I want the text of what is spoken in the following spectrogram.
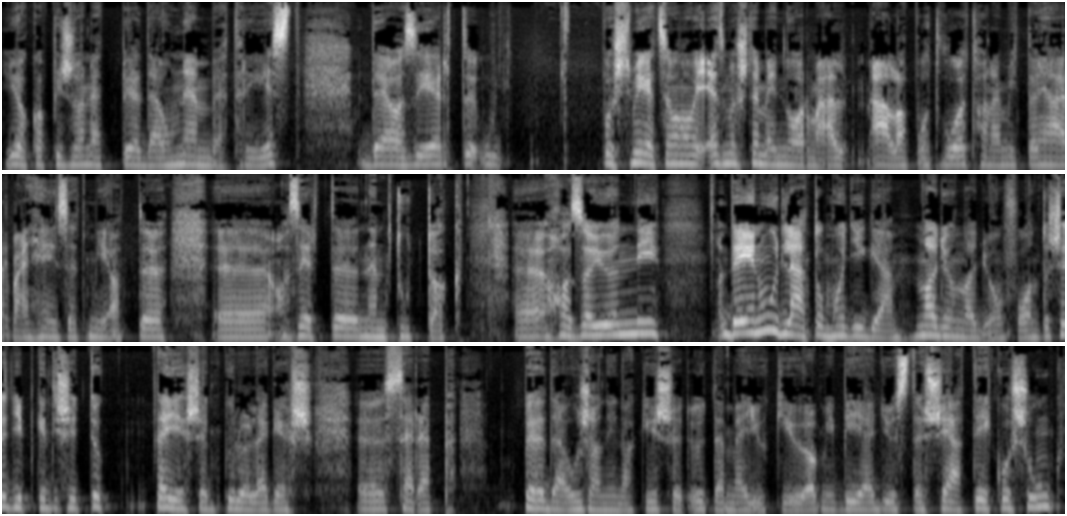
Jakapi Zsanett például nem vett részt, de azért úgy most még egyszer mondom, hogy ez most nem egy normál állapot volt, hanem itt a járványhelyzet miatt azért nem tudtak hazajönni. De én úgy látom, hogy igen, nagyon-nagyon fontos. Egyébként is egy tök, teljesen különleges szerep például Zsaninak is, hogy őt emeljük ki, ő a mi BL győztes játékosunk,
